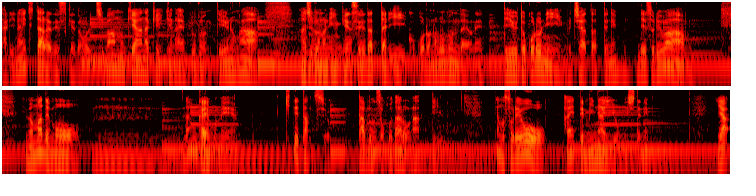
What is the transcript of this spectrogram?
足りないって言ったらあれですけど一番向き合わなきゃいけない部分っていうのが、まあ、自分の人間性だったり心の部分だよねっていうところにぶち当たってね。でそれは今までもうん何回もね来てたんですよ。多分そこだろうなっていう。でもそれをあえて見ないようにしてね。いや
